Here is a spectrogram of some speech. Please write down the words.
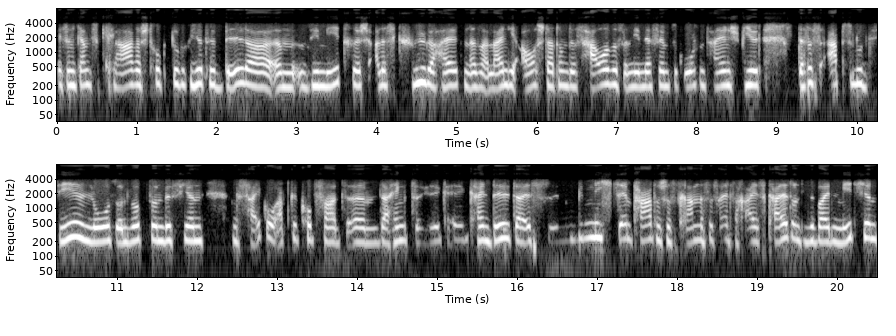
Es sind ganz klare, strukturierte Bilder, ähm, symmetrisch, alles kühl gehalten. Also allein die Ausstattung des Hauses, in dem der Film zu großen Teilen spielt, das ist absolut seelenlos und wirkt so ein bisschen Psycho abgekupfert. Ähm, da hängt kein Bild, da ist nichts Empathisches dran, es ist einfach eiskalt und diese beiden Mädchen,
